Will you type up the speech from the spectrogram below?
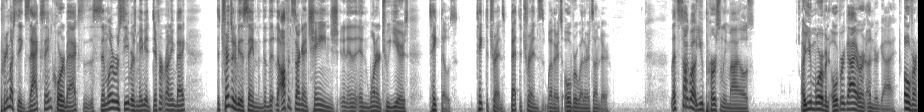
pretty much the exact same quarterbacks, the similar receivers, maybe a different running back. The trends are going to be the same. The, the, the offenses aren't going to change in, in, in one or two years. Take those. Take the trends. Bet the trends, whether it's over, whether it's under. Let's talk about you personally, Miles. Are you more of an over guy or an under guy? Over.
